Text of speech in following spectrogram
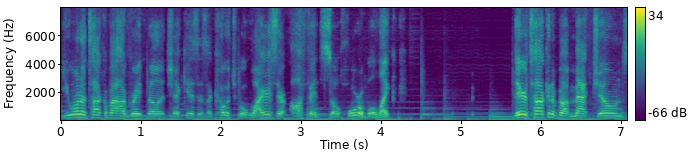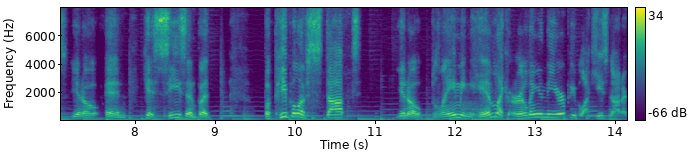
you want to talk about how great Belichick is as a coach, but why is their offense so horrible? Like they're talking about Mac Jones, you know, and his season, but but people have stopped, you know, blaming him. Like early in the year, people like he's not a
